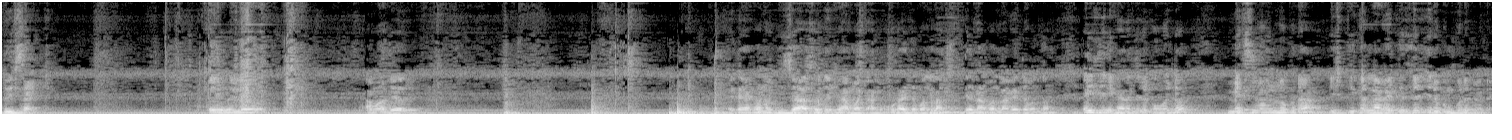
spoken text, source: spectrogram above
দুই সাইড এই হলো আমাদের, এটা এখনও ভিজা আছে দেখে আমাকে আমি উঠাইতে পারলাম দেন আবার লাগাইতে পারলাম। এই যে এখানে যেরকম হইল ম্যাক্সিমাম লোকরা স্টিকার লাগাইতেছে, এরকম করে ফেলে।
